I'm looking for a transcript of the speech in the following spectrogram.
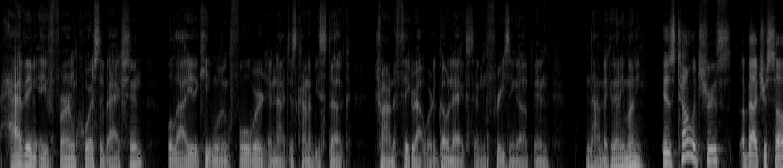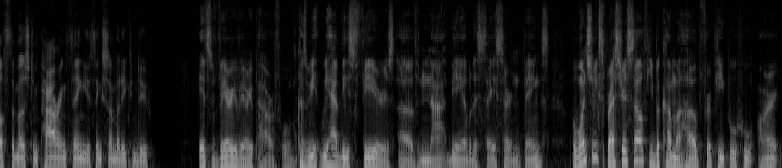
having a firm course of action will allow you to keep moving forward and not just kind of be stuck trying to figure out where to go next and freezing up and not making any money. Is telling the truth about yourself the most empowering thing you think somebody can do? It's very very powerful because we we have these fears of not being able to say certain things. But once you express yourself you become a hub for people who aren't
